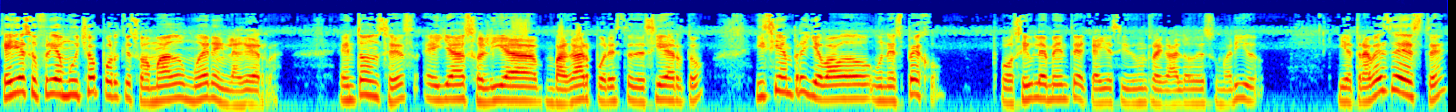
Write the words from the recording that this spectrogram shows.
que ella sufría mucho porque su amado muere en la guerra. Entonces ella solía vagar por este desierto y siempre llevaba un espejo, posiblemente que haya sido un regalo de su marido. Y a través de este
